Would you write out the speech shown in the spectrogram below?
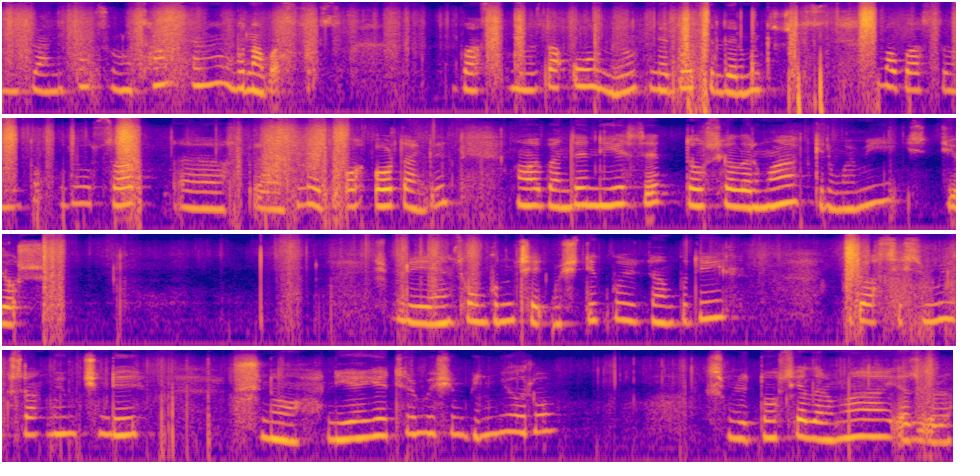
Yüklendikten sonra tam hemen buna basacağız. Bastığımızda olmuyor. Yine dosyalarıma gireceğiz. Ama bastığımızda oluyorsa e, e, o- oradan girin. Ama bende niyeyse dosyalarıma girmemi istiyor. Şimdi en son bunu çekmiştik. Bu yüzden bu değil. Biraz sesimi yükseltmem için de şunu niye getirmişim bilmiyorum. Şimdi dosyalarıma yazıyorum.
